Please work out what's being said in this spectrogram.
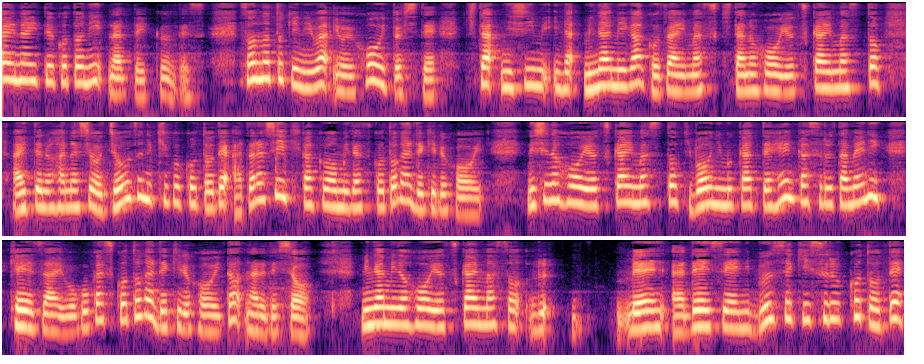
えないということになっていくんです。そんな時には良い方位として北、西、南がございます。北の方位を使いますと、相手の話を上手に聞くことでで新しい企画を生み出すことができる方位西の方位を使いますと希望に向かって変化するために経済を動かすことができる方位となるでしょう南の方位を使いますと冷静に分析することで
